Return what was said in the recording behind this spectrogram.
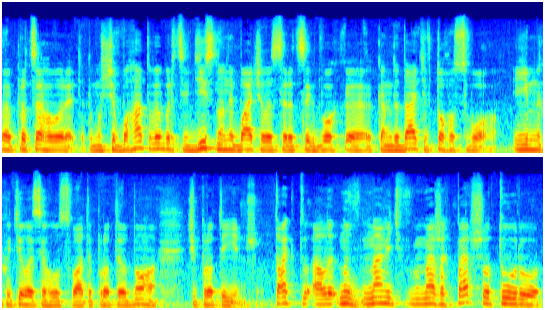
е, про це говорити, тому що багато виборців дійсно не бачили серед цих двох е, кандидатів того свого, і їм не хотілося голосувати проти одного чи проти іншого. Так, але ну навіть в межах першого туру.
